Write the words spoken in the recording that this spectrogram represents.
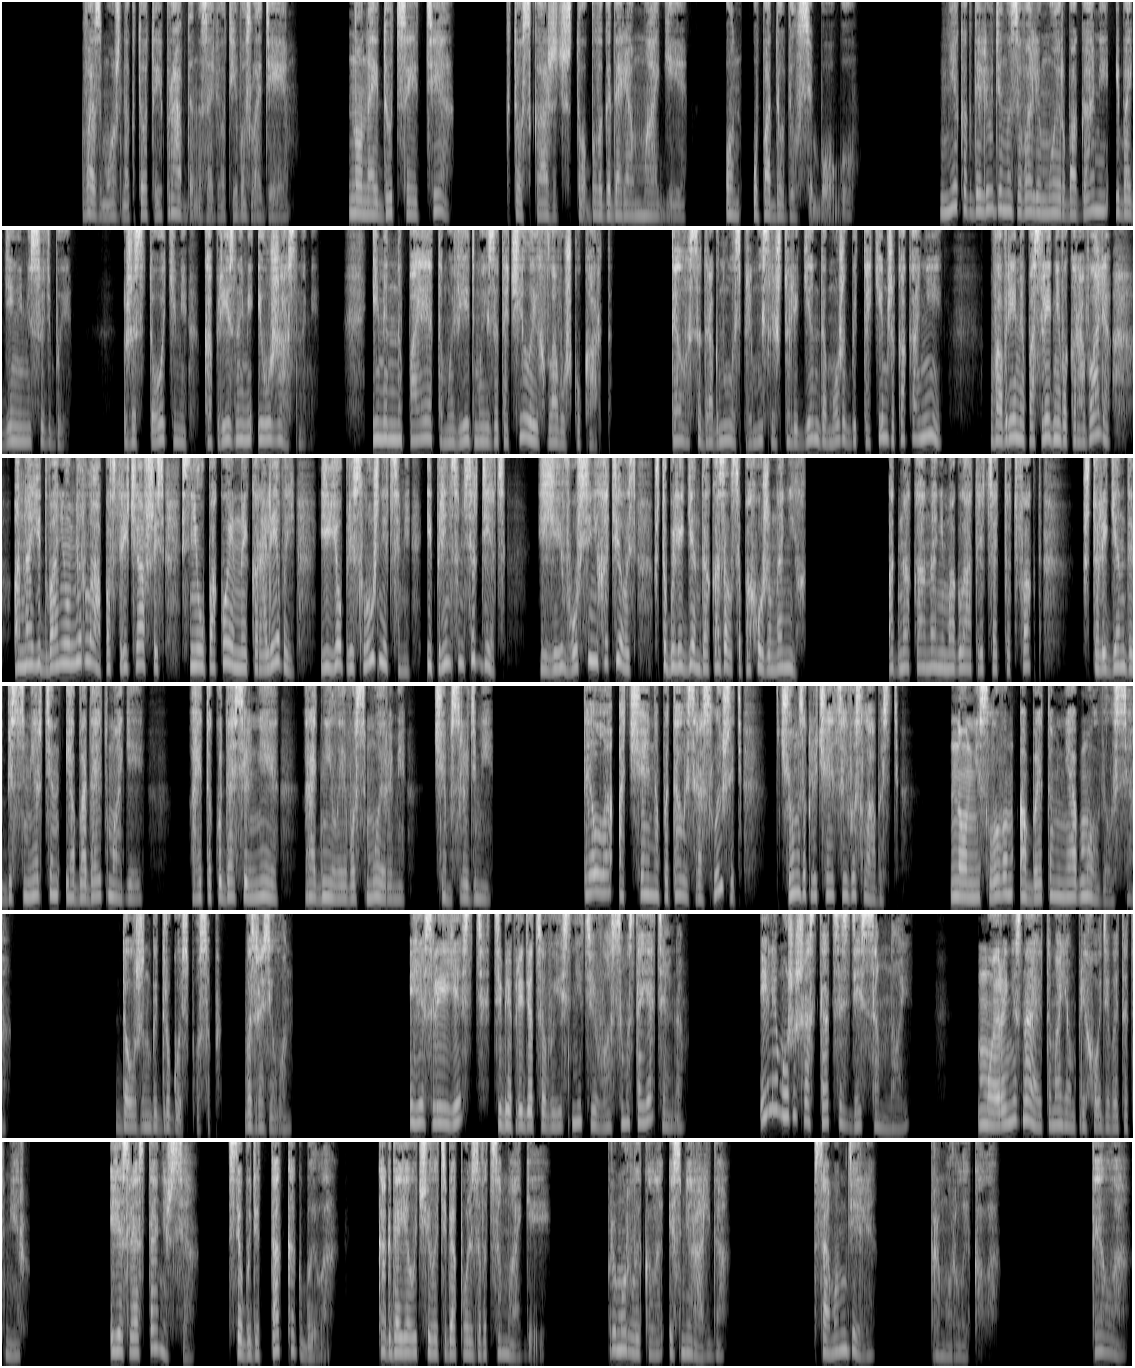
Возможно, кто-то и правда назовет его злодеем. Но найдутся и те, кто скажет, что благодаря магии он уподобился Богу. Некогда люди называли Мойр богами и богинями судьбы, жестокими, капризными и ужасными. Именно поэтому ведьма и заточила их в ловушку карт. Телла содрогнулась при мысли, что легенда может быть таким же, как они. Во время последнего караваля она едва не умерла, повстречавшись с неупокоенной королевой, ее прислужницами и принцем сердец — и ей вовсе не хотелось, чтобы легенда оказался похожим на них. Однако она не могла отрицать тот факт, что легенда бессмертен и обладает магией, а это куда сильнее роднило его с Мойрами, чем с людьми. Телла отчаянно пыталась расслышать, в чем заключается его слабость, но он ни словом об этом не обмолвился. Должен быть другой способ возразил он. Если и есть, тебе придется выяснить его самостоятельно. Или можешь остаться здесь со мной. Мойры не знают о моем приходе в этот мир. Если останешься, все будет так, как было, когда я учила тебя пользоваться магией. Промурлыкала Эсмеральда. В самом деле, промурлыкала. Телла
